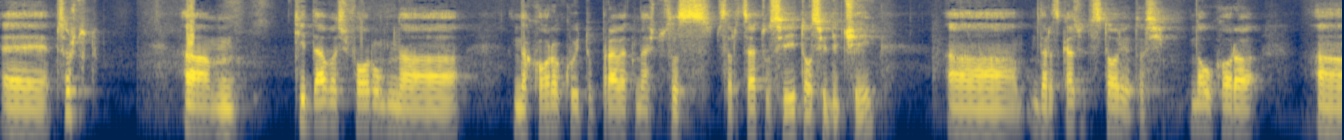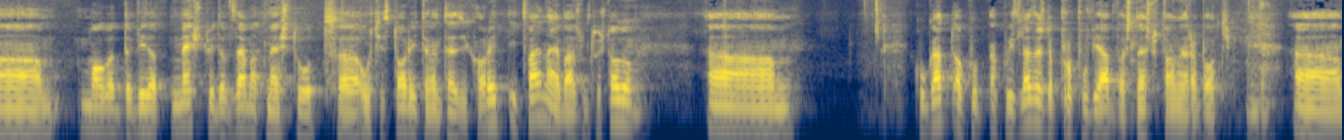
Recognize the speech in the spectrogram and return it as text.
е същото. Ам, ти даваш форум на, на хора, които правят нещо с сърцето си и то си личи, а, да разкажат историята си. Много хора а, могат да видят нещо и да вземат нещо от, от историите на тези хора и, и това е най-важното, защото а, когато, ако, ако излезеш да проповядваш нещо, това не работи. Да. А,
